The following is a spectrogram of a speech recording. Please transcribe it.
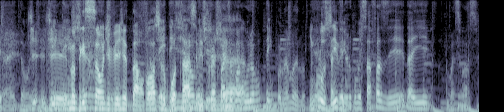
É, então. de, de nutrição de vegetal. tá Fósforo, ligado? Quem entende potássio, geralmente já faz o nitrogênio. bagulho há um tempo, né, mano? E aí Inclusive- tá querendo começar a fazer, daí é mais fácil.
